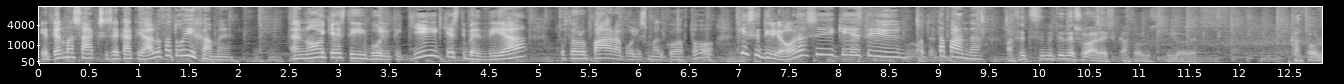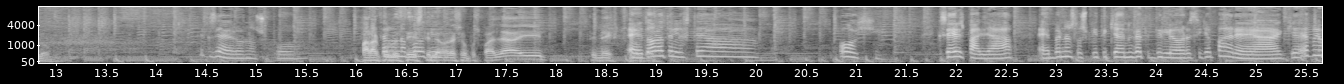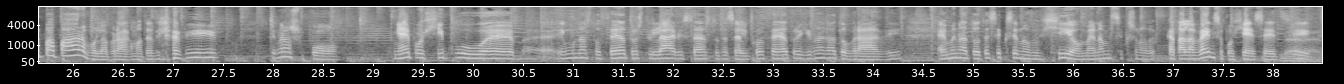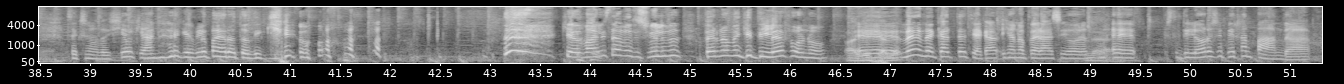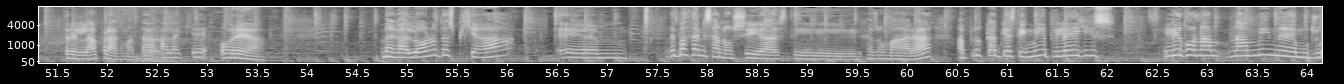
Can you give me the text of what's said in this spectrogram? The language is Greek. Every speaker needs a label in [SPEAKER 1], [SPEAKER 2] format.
[SPEAKER 1] Γιατί αν μας άξιζε κάτι άλλο θα το είχαμε. Ενώ και στην πολιτική και στην παιδεία. Το θεωρώ πάρα πολύ σημαντικό αυτό. Και στην τηλεόραση και στη... τα πάντα.
[SPEAKER 2] Αυτή τη στιγμή τι δεν σου αρέσει καθόλου στην τηλεόραση; Καθόλου.
[SPEAKER 1] Δεν ξέρω να σου πω.
[SPEAKER 2] Παρακολουθείς
[SPEAKER 1] ότι-
[SPEAKER 2] τηλεόραση όπως παλιά ή την έχεις
[SPEAKER 1] Ε, τώρα τελευταία. Όχι. Ξέρεις παλιά έμπαινα στο σπίτι και άνοιγα την τηλεόραση για παρέα και έβλεπα πάρα πολλά πράγματα. Δηλαδή, τι να σου πω. Μια εποχή που ε, ε, ήμουνα στο θέατρο στη Λάρισα, στο Θεσσαλικό θέατρο, γύρναγα το βράδυ. Έμενα τότε σε ξενοδοχείο. Μέναμε σε ξενοδοχείο. Καταλαβαίνεις εποχές, έτσι.
[SPEAKER 2] Ναι, ναι, ναι.
[SPEAKER 1] Σε ξενοδοχείο και άνοιγα και έβλεπα ερωτοδικείο. και μάλιστα με τους φίλους μου παίρναμε και τηλέφωνο.
[SPEAKER 2] Αλήθεια, ναι.
[SPEAKER 1] ναι, ναι, κάτι τέτοια κα- για να περάσει η ώρα. ας
[SPEAKER 2] Ναι.
[SPEAKER 1] πούμε. Ε, στην τηλεόραση υπήρχαν πάντα τρελά πράγματα,
[SPEAKER 2] Ναι.
[SPEAKER 1] αλλά και ωραία. Μεγαλώνοντας πια, ε, δεν παθαίνεις ανοσία στη χαζομάρα. Απλώς κάποια στιγμή επιλέγεις λίγο να, να μην ε, μουτζου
